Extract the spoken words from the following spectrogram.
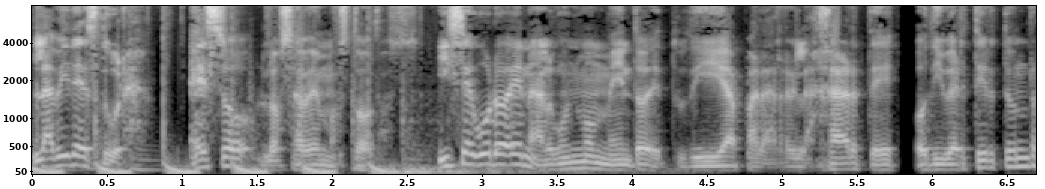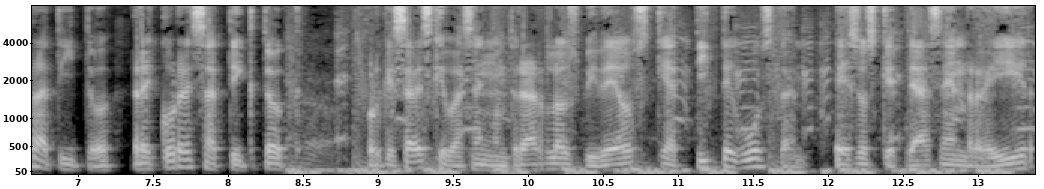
La vida es dura. Eso lo sabemos todos. Y seguro en algún momento de tu día para relajarte o divertirte un ratito, recurres a TikTok, porque sabes que vas a encontrar los videos que a ti te gustan, esos que te hacen reír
